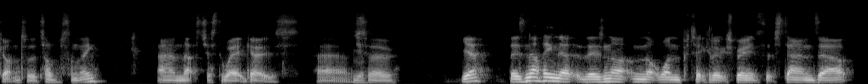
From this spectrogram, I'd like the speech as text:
gotten to the top of something, and that's just the way it goes. Uh, yeah. So, yeah, there's nothing that there's not not one particular experience that stands out,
